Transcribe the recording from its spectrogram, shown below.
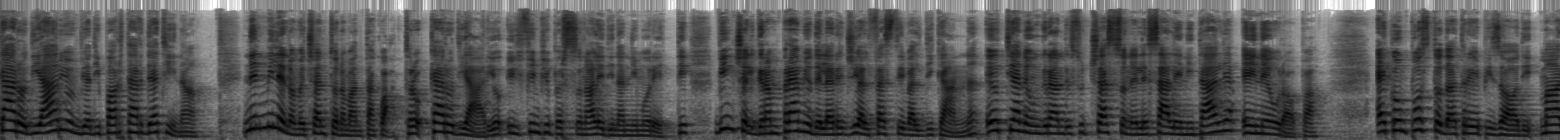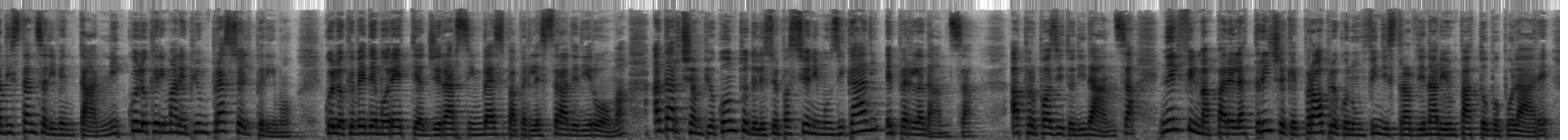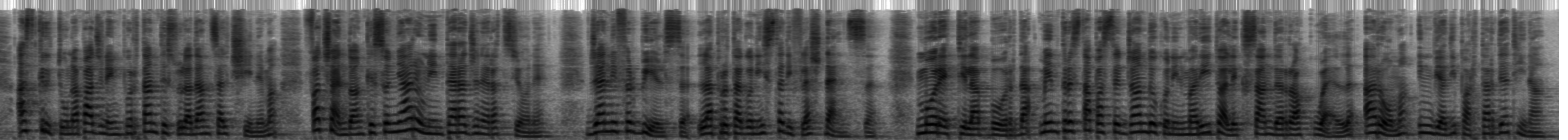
Caro diario in via di Porta Ardeatina. Nel 1994, Caro Diario, il film più personale di Nanni Moretti, vince il Gran Premio della regia al Festival di Cannes e ottiene un grande successo nelle sale in Italia e in Europa. È composto da tre episodi, ma a distanza di vent'anni, quello che rimane più impresso è il primo, quello che vede Moretti a girarsi in Vespa per le strade di Roma, a darci ampio conto delle sue passioni musicali e per la danza. A proposito di danza, nel film appare l'attrice che proprio con un film di straordinario impatto popolare ha scritto una pagina importante sulla danza al cinema, facendo anche sognare un'intera generazione. Jennifer Beals, la protagonista di Flashdance. Moretti la abborda mentre sta passeggiando con il marito Alexander Rockwell a Roma in via di Porta Ardeatina.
